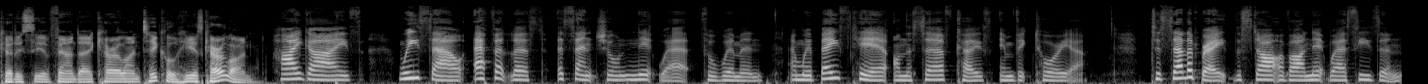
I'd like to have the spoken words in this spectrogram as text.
courtesy of founder Caroline Tickle. Here's Caroline. Hi, guys. We sell effortless, essential knitwear for women, and we're based here on the Surf Coast in Victoria. To celebrate the start of our knitwear season,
